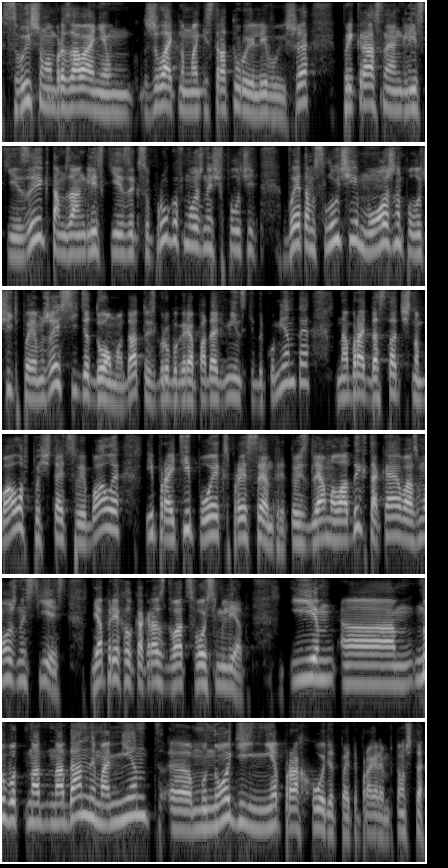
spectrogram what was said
с высшим образованием, желательно магистратура или выше, прекрасный английский язык, там за английский язык супругов можно еще получить. В этом случае можно получить ПМЖ, сидя дома, да, то есть, грубо говоря, подать в Минске документы, набрать достаточно баллов, посчитать свои баллы и пройти по экспресс-центре. То есть для молодых такая возможность есть. Я приехал как раз 28 лет. И, э, ну вот на, на данный момент э, многие не проходят по этой программе, потому что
